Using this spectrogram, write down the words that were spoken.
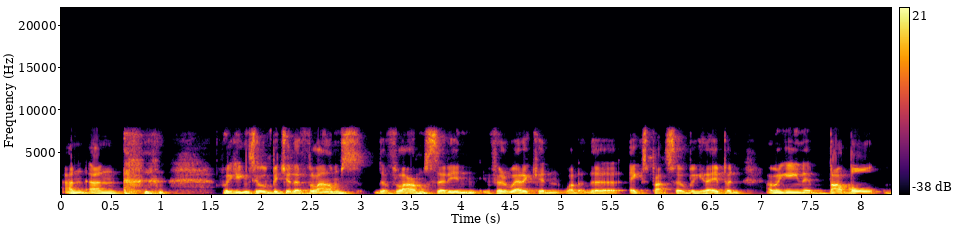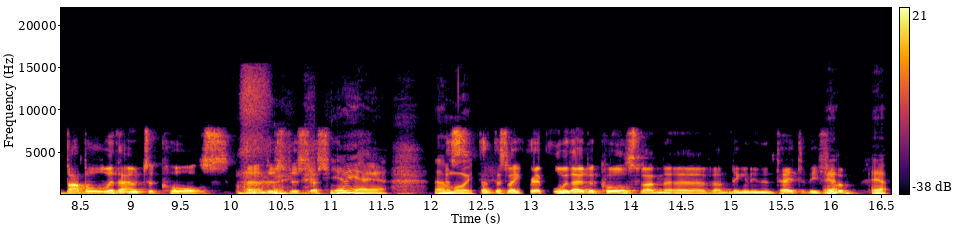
en, en we gingen zo een beetje de Vlaams, de Vlaams erin verwerken, wat de expats zou begrijpen. En we gingen babbel, babbel without a cause. Dus, dus dat is ja, ja, ja. Dat is mooi. Dat is like Rebel without a cause van, uh, van dingen in een tijd, die film. Ja. ja.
